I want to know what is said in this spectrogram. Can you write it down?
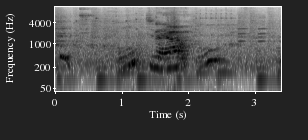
どっちだよ。う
